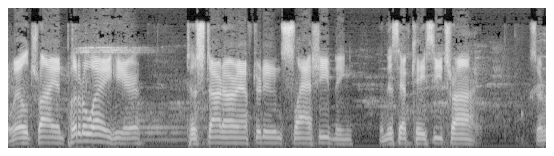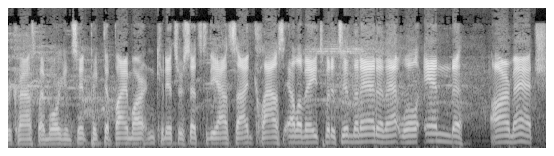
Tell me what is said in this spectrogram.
will try and put it away here to start our afternoon slash evening in this FKC try. Server cross by Morgan Sint, picked up by Martin. Knitzer sets to the outside. Klaus elevates, but it's in the net, and that will end our match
